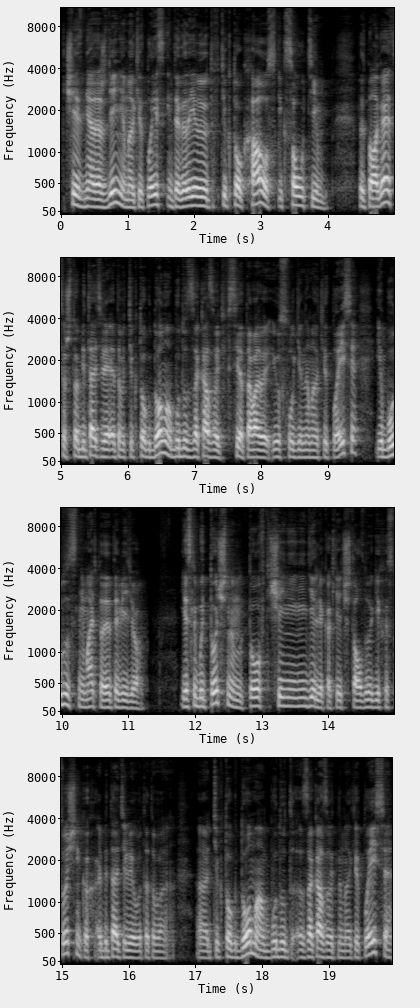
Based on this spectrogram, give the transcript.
В честь дня рождения Marketplace интегрирует в TikTok House XO Team. Предполагается, что обитатели этого TikTok дома будут заказывать все товары и услуги на Marketplace и будут снимать под это видео. Если быть точным, то в течение недели, как я читал в других источниках, обитатели вот этого э, TikTok дома будут заказывать на Marketplace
